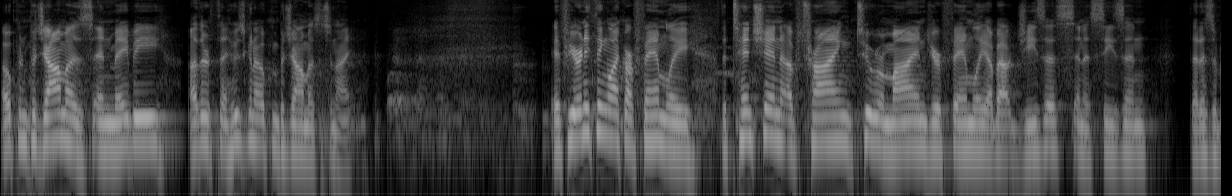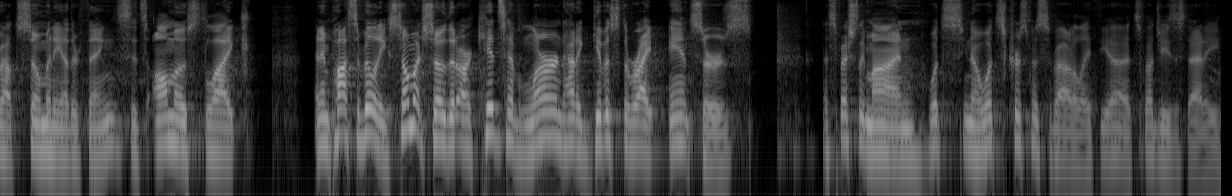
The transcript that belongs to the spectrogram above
open pajamas and maybe other things. Who's gonna open pajamas tonight? If you're anything like our family, the tension of trying to remind your family about Jesus in a season that is about so many other things. It's almost like an impossibility, so much so that our kids have learned how to give us the right answers, especially mine. What's, you know, what's Christmas about, Alethea? It's about Jesus, Daddy.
